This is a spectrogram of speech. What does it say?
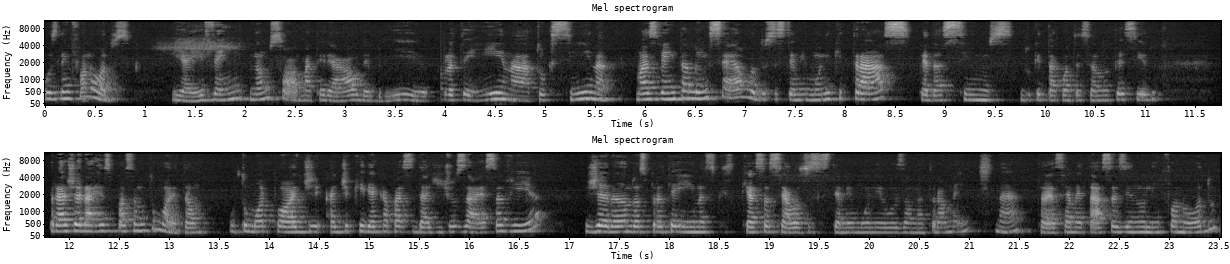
os linfonodos. E aí vem não só material, debris, proteína, toxina, mas vem também célula do sistema imune que traz pedacinhos do que está acontecendo no tecido para gerar resposta no tumor. Então, o tumor pode adquirir a capacidade de usar essa via, gerando as proteínas que, que essas células do sistema imune usam naturalmente, né? Então, essa é a metástase no linfonodo,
